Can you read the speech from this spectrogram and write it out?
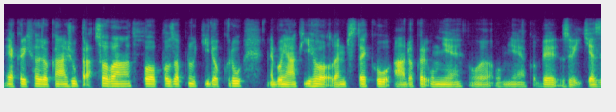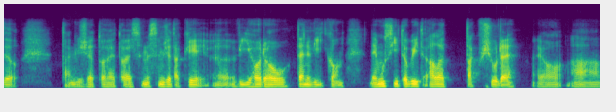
jak rychle dokážu pracovat po, po zapnutí dokru nebo nějakého lampstacku a dokr u mě, u mě jakoby zvítězil. Takže to je, to je si myslím, že taky výhodou ten výkon. Nemusí to být ale tak všude, jo, a,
